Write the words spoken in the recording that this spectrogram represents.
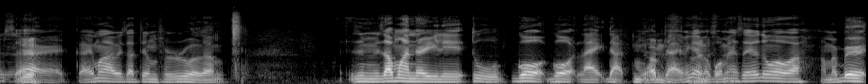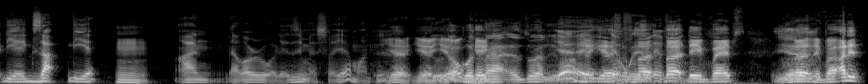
I say, Yeah. alright. Cause him always a tell me for roll. Um, He's a man really to go out, go out like that more I'm- time. I You get me? But me say, you know what? I'm my birthday exact day. Mm. and I go roll, you see me? So yeah, man. Yeah, yeah, It was yeah. a good Okay. night as well. you Yeah, know? Yeah, yeah. Yeah, so we- bir- definitely. birthday vibes. Yeah. Birthday vibe. I didn't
